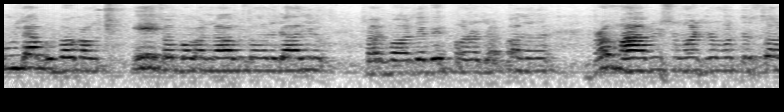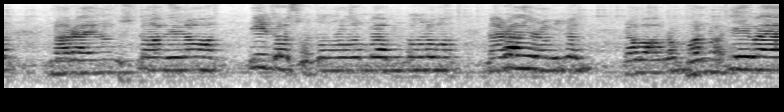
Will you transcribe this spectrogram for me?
পূজা পূর্বকম। এই সর্বগন্ধা বিপদাদি সর্বদেবে পরসর্বদেব ব্রহ্মা বিষ্ণু শ্রমস্থ নারায়ণ বিষ্ণবে নম এই সচন্দ্রগন্ধা বিপদম নারায়ণ বিষ্ণু নম ব্রহ্মণ্য দেবায়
